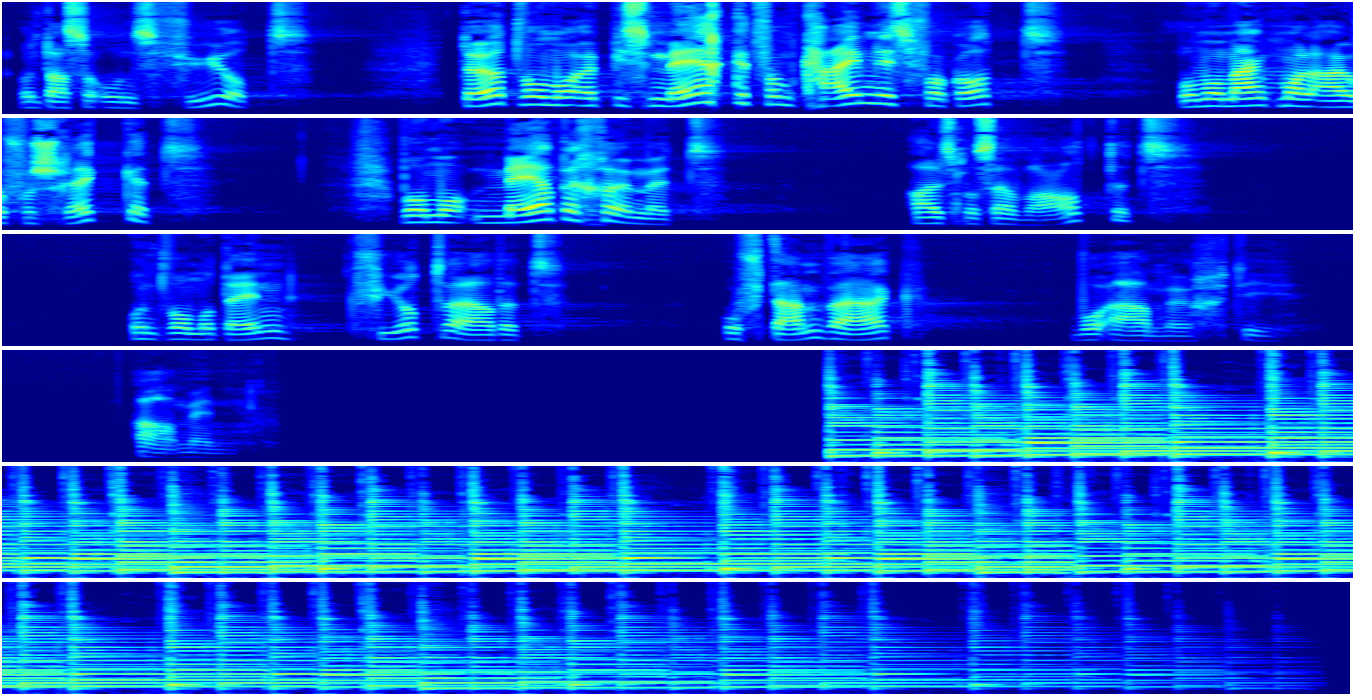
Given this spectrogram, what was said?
Und dass er uns führt. Dort, wo wir etwas merken vom Geheimnis von Gott, wo wir manchmal auch verschrecken, wo wir mehr bekommen, als wir es erwartet, und wo wir dann geführt werden auf dem Weg, wo er möchte. Amen.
